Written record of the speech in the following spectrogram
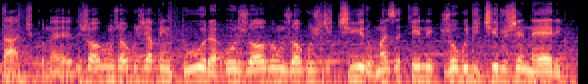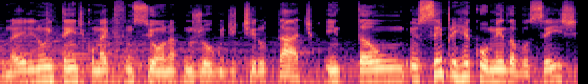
tático, né? Eles jogam jogos de aventura ou jogam jogos de tiro, mas aquele jogo de tiro genérico genérico, né? Ele não entende como é que funciona um jogo de tiro tático. Então, eu sempre recomendo a vocês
